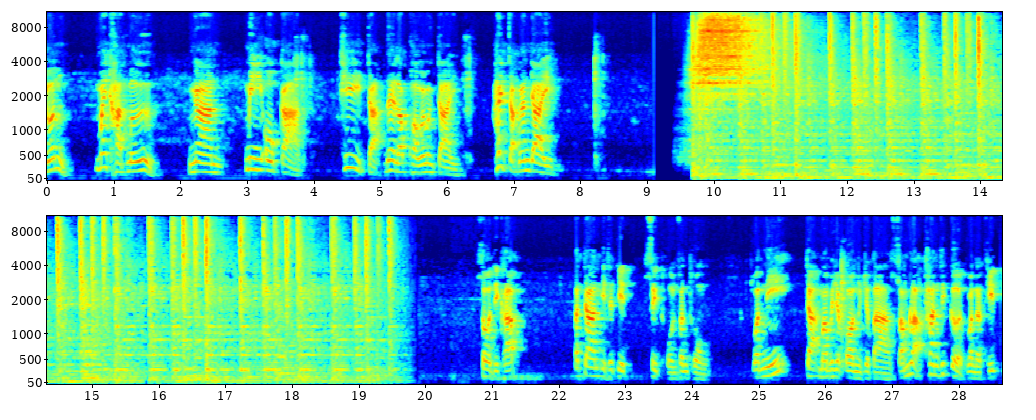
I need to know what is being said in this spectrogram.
เงินไม่ขาดมือ งานมีโอกาสที่จะได้รับความไว้วางใจ ให้จับงานใหญ่สวัสดีครับ อาจารย์อิทธิจิตสิทธิโหนฟันธง วันนี้จะมาพยากรณ์ดวงชะตาสำหรับท่านที่เกิดวันอาทิตย์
